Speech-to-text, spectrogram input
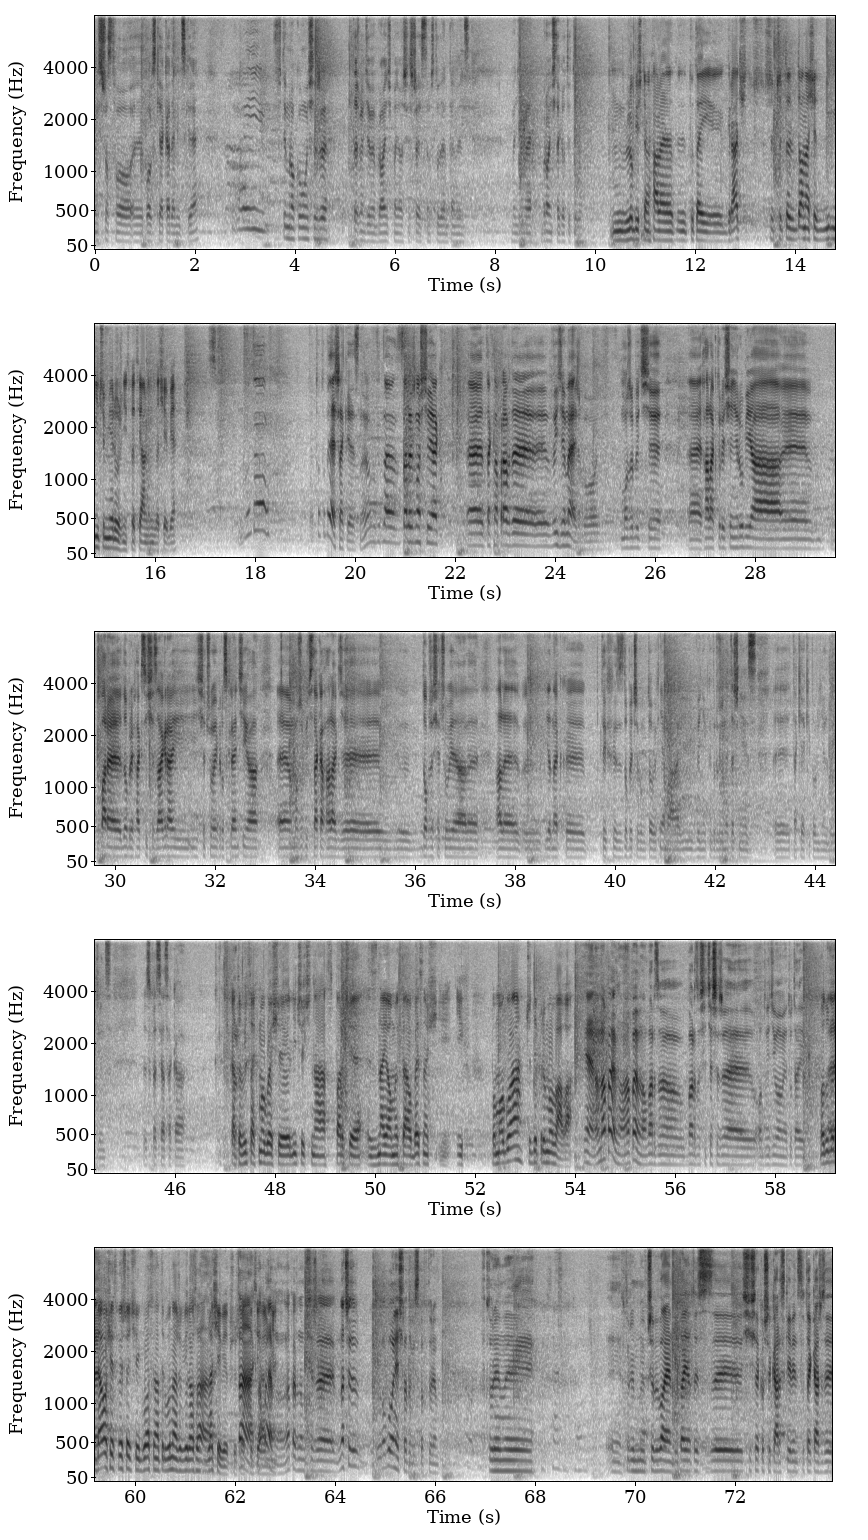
Mistrzostwo Polskie Akademickie. No i w tym roku myślę, że też będziemy bronić, ponieważ jeszcze jestem studentem, więc będziemy bronić tego tytułu. Mm, Lubisz tę halę y, tutaj y, grać, czy, czy to ona się niczym nie różni specjalnym dla Ciebie? No to, no to, to wiesz jak jest. No, w zależności jak e, tak naprawdę wyjdzie mecz, bo może być e, hala, której się nie lubi, a e, parę dobrych akcji się zagra i, i się człowiek rozkręci, a e, może być taka hala, gdzie e, dobrze się czuje, ale, ale e, jednak e, tych zdobyczy punktowych nie ma i wynik drużyny też nie jest e, taki, jaki powinien być, więc to jest kwestia taka W Katowicach mogłeś e, liczyć na wsparcie znajomych, ta obecność ich pomogła, czy deprymowała? Nie, no na pewno, na pewno. Bardzo, bardzo się cieszę, że odwiedziło mnie tutaj. Bo tu E, dało się słyszeć głosy na trybunach, że wiele osób tak. dla Ciebie przyszło Tak, specjalnie. na pewno, na pewno myślę, że. Znaczy ogólnie środowisko, w którym w którym w którym przebywałem tutaj, to jest y, ściśle koszykarskie, więc tutaj każdy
